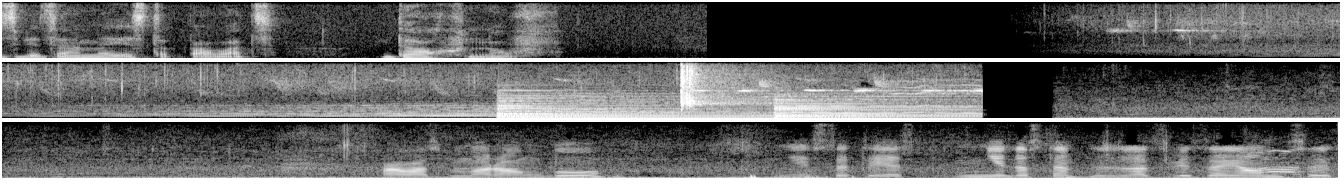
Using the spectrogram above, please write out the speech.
Zwiedzamy, jest to pałac Dochnów. Pałac w Morągu. Niestety jest niedostępny dla zwiedzających,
